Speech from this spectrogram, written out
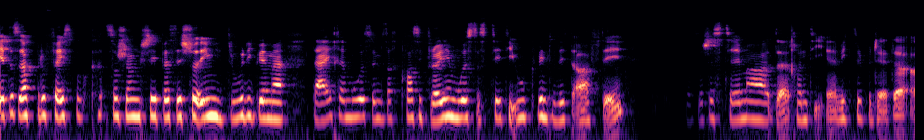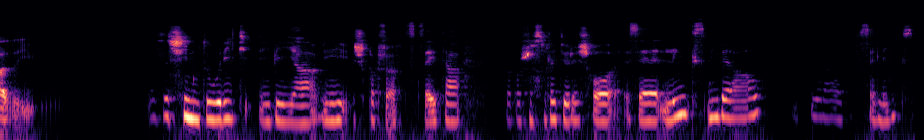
wie hat das auf Facebook so schön geschrieben, es ist schon irgendwie traurig, wenn man denken muss, wenn man sich quasi freuen muss, dass die CDU gewinnt und nicht die AfD. Das ist ein Thema, da könnte ich ewig darüber reden. Also, es ist schimmeltraurig. Ich bin ja, wie ich glaube schon öfters gesagt habe, ich glaube auch schon so ein bisschen durchgekommen, sehr linksliberal. Linksliberal, einfach sehr links.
